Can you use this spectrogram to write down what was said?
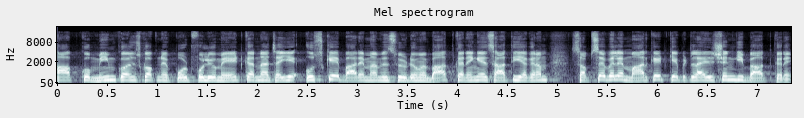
आपको मीम कॉइन्स को अपने पोर्टफोलियो में एड करना चाहिए? उसके बारे में हम इस वीडियो में बात करेंगे। साथ ही अगर हम सबसे पहले मार्केट कैपिटलाइजेशन की बात करें,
